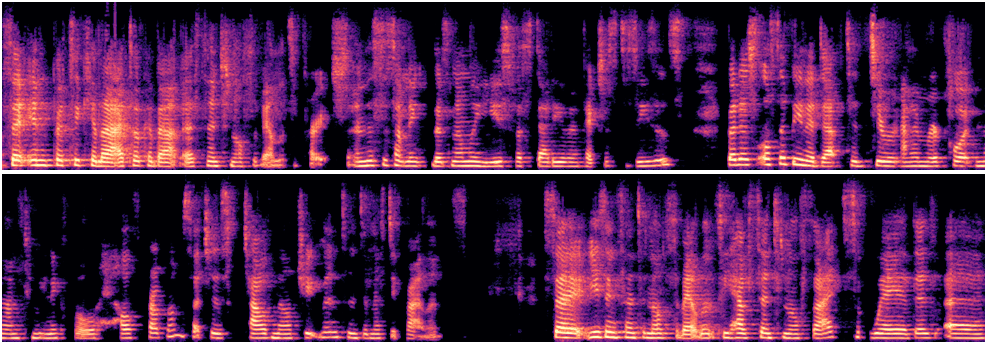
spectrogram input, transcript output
So, in particular, I talk about a sentinel surveillance approach, and this is something that's normally used for study of infectious diseases, but it's also been adapted to um, report non-communicable health problems such as child maltreatment and domestic violence. So, using sentinel surveillance, you have sentinel sites where there's a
